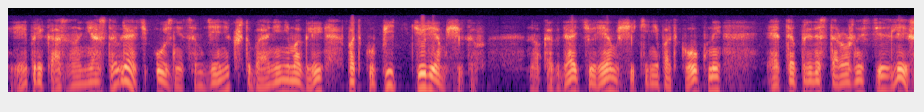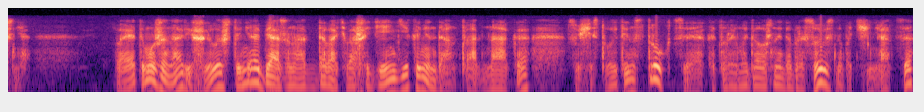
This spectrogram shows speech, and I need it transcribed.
Ей приказано не оставлять узницам денег, чтобы они не могли подкупить тюремщиков. Но когда тюремщики неподкупны, эта предосторожность излишня. Поэтому жена решила, что не обязана отдавать ваши деньги коменданту. Однако существует инструкция, которой мы должны добросовестно подчиняться,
